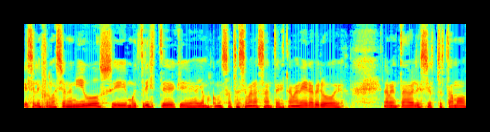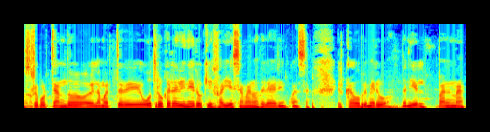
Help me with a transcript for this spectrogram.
Esa es la información, amigos. Eh, muy triste que hayamos comenzado esta Semana Santa de esta manera, pero es lamentable, ¿cierto? Estamos reportando la muerte de otro carabinero que fallece a manos de la delincuencia, el cabo primero Daniel Palma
